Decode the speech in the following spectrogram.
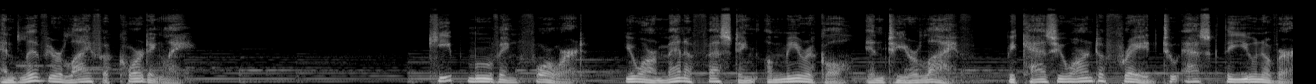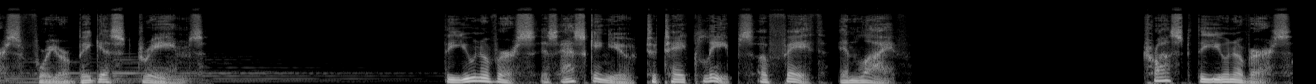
and live your life accordingly. Keep moving forward you are manifesting a miracle into your life because you aren't afraid to ask the universe for your biggest dreams. The universe is asking you to take leaps of faith in life. Trust the universe.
